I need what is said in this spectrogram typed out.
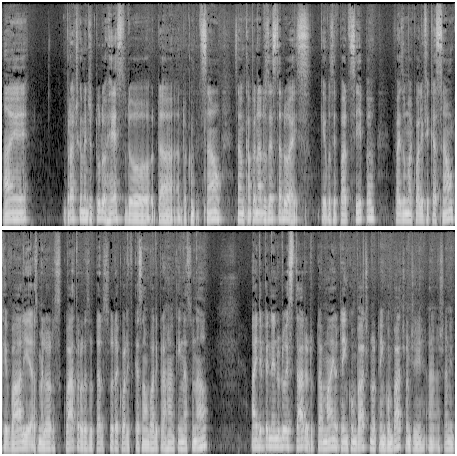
Aí, praticamente todo o resto do, da, da competição são campeonatos estaduais, que você participa, faz uma qualificação que vale, as melhores quatro resultados sua da qualificação vale para ranking nacional. Aí, dependendo do estado, do tamanho, tem combate, não tem combate, onde a Shani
